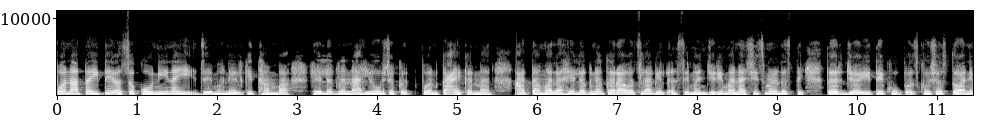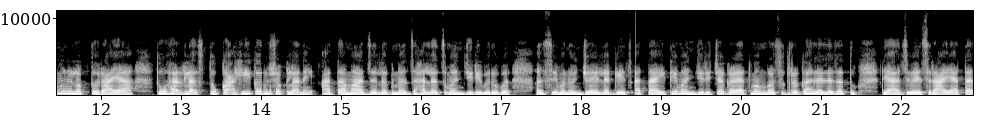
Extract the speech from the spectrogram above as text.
पण आता इथे असं कोणी नाही जे म्हणे म्हणेल की थांबा हे लग्न नाही होऊ शकत. पण काय करणार? आता मला हे लग्न करावंच लागेल असे मंजिरी मनाशीच म्हणत असते. तर जय इथे खूपच खुश असतो आणि म्हणू लागतो राया तू हारलास तू काही करू शकला नाही. आता माझं लग्न झालंच मंजिरी बरोबर असे म्हणून जय लगेच आता इथे मंजिरीच्या गळ्यात मंगळसूत्र घालायला जातो. त्याच वेळेस राया आता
